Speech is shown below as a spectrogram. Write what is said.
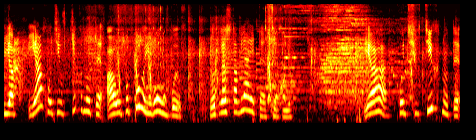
Я, я хотів втікнути, а випадково його вбив. Ви представляєте собі? Я хотів втікнути,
